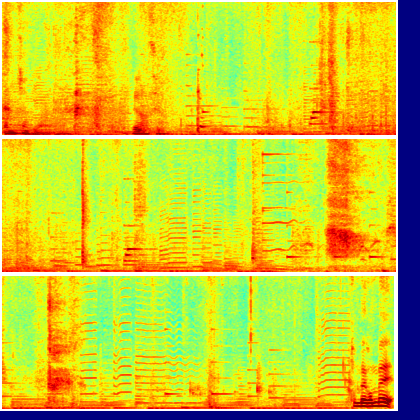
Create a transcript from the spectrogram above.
깜짝이야. 일어나세요 건배 건배.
